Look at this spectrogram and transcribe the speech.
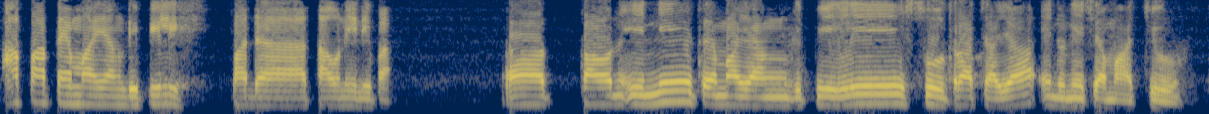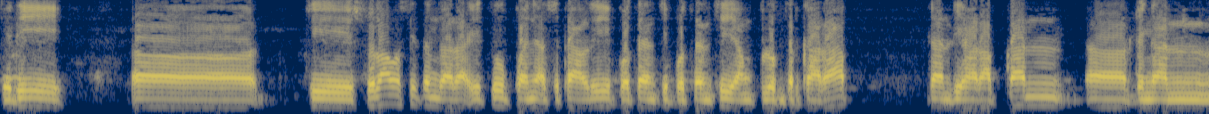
Apa tema yang dipilih pada tahun ini, Pak? Uh, tahun ini tema yang dipilih Sultra Jaya Indonesia Maju. Jadi uh, di Sulawesi Tenggara itu banyak sekali potensi-potensi yang belum tergarap dan diharapkan uh, dengan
